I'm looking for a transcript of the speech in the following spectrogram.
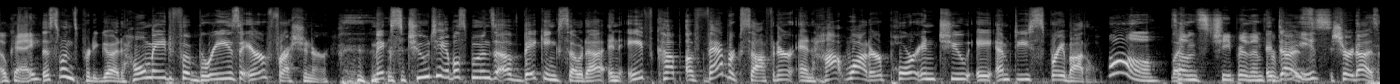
Okay. This one's pretty good. Homemade Febreze air freshener. Mix two tablespoons of baking soda, an eighth cup of fabric softener, and hot water. Pour into a empty spray bottle. Oh, sounds cheaper than Febreze. It does. Sure does.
